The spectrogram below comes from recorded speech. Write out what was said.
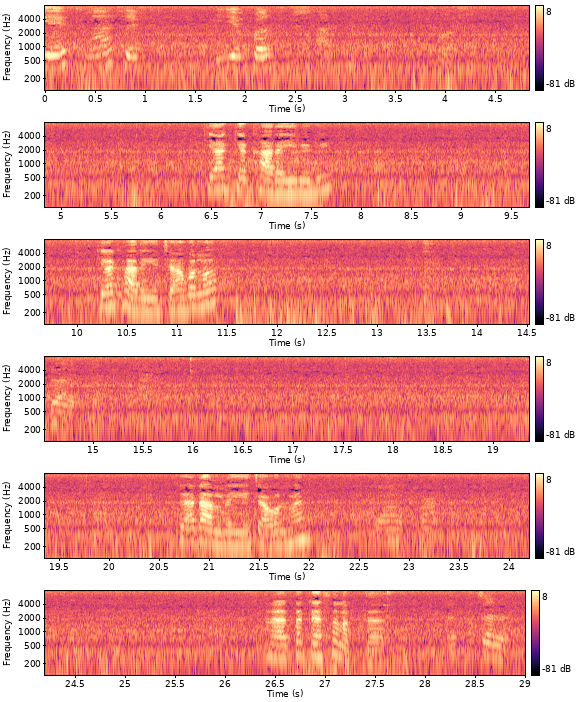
Yes, massive. Yes, first. क्या क्या खा रही है बेबी? क्या खा रही है? चावल और? क्या डाल रही है चावल में? रायता कैसा लगता है? अच्छा लगता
